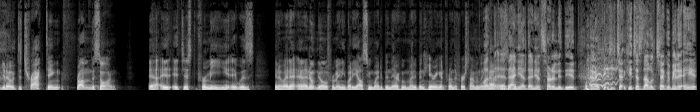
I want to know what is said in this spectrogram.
you know, detracting from the song. Yeah, it, it just for me it was, you know, and I, and I don't know from anybody else who might have been there who might have been hearing it for the first time. Like, well, oh, uh, Daniel Daniel certainly did, and like he, he, he just double checked with me, like, hey,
